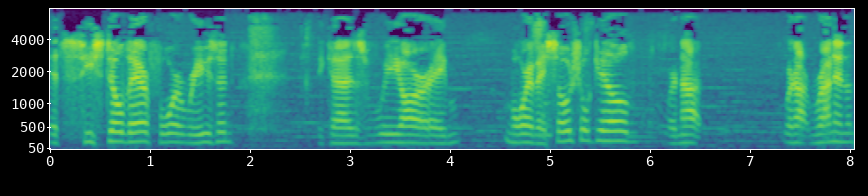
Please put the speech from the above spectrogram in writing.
it's he's still there for a reason because we are a more of a social guild. We're not we're not running a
